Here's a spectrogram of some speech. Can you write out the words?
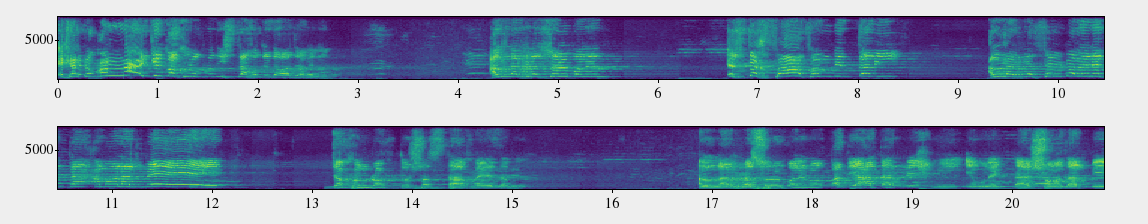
এখানে অন্যায়কে কখনো প্রতিষ্ঠা হতে দেওয়া যাবে না। আল্লাহর রসুল বলেন আল্লাহর রসুল বলেন, একটা আমল আসবে যখন রক্ত সস্তা হয়ে যাবে। আল্লাহর রসুল বলেন আতার রেশমি এমন একটা সমাজ আসবে,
